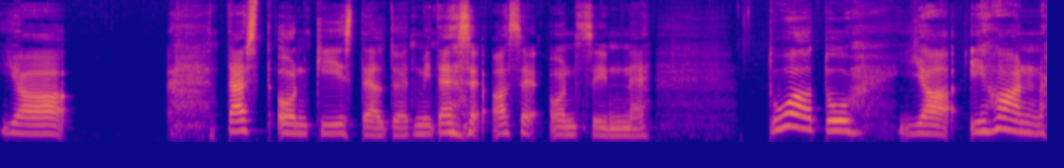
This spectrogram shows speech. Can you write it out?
Ja tästä on kiistelty, että miten se ase on sinne tuotu ja ihan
